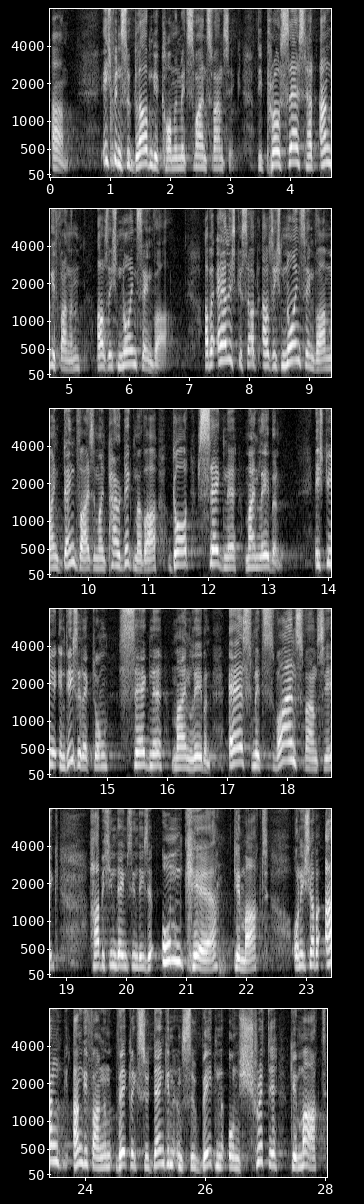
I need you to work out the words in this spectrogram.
an. Ich bin zu Glauben gekommen mit 22. Der Prozess hat angefangen als ich 19 war. Aber ehrlich gesagt, als ich 19 war, mein Denkweise, mein Paradigma war, Gott segne mein Leben. Ich gehe in diese Richtung, segne mein Leben. Erst mit 22 habe ich in dem Sinn diese Umkehr gemacht und ich habe angefangen, wirklich zu denken und zu beten und Schritte gemacht,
